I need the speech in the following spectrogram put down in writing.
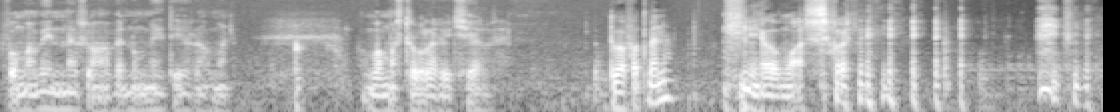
Får man vänner så har väl nog med att göra om man, om vad man strålar ut själv. Du har fått vänner? ja, massor.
